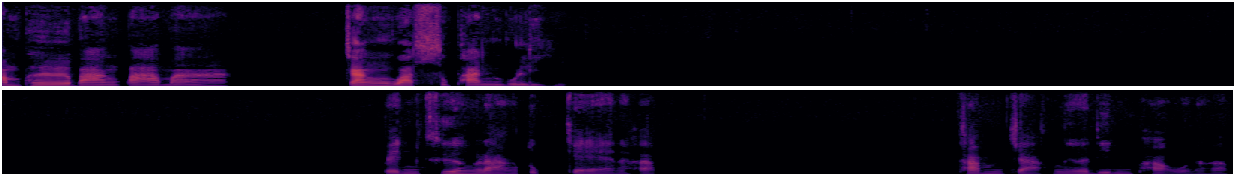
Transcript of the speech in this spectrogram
อำเภอบางปามาจังหวัดสุพรรณบุรี เป็นเครื่องรางตุ๊กแกนะครับทำจากเนื้อดินเผานะครับ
